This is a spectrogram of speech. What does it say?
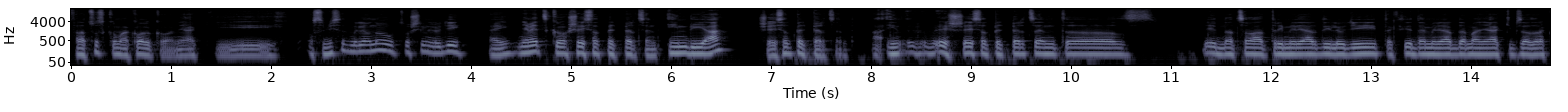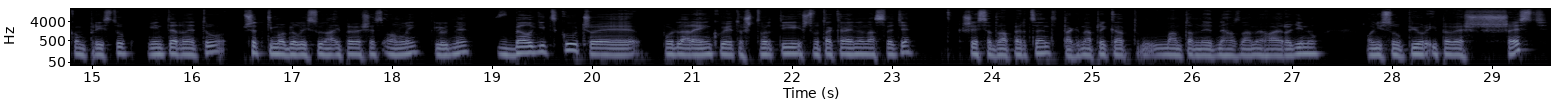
Francúzsko má koľko? Nejakých 80 miliónov, tuším, ľudí. Hej. Nemecko 65%, India 65%. A in, vieš, 65% z 1,3 miliardy ľudí, tak 1 miliarda má nejakým zázrakom prístup k internetu. Všetky mobily sú na IPv6 only, kľudne. V Belgicku, čo je podľa ranku, je to štvrtý, štvrtá krajina na svete, 62%, tak napríklad mám tam jedného známeho aj rodinu, oni sú pure IPv6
